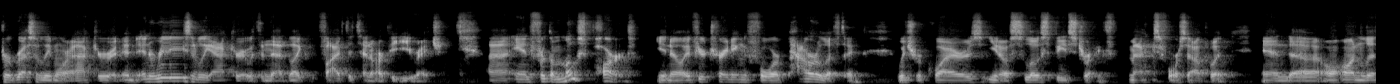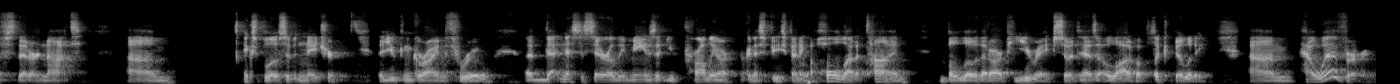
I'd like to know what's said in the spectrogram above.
progressively more accurate and, and, reasonably accurate within that like five to 10 RPE range. Uh, and for the most part, you know, if you're training for powerlifting, which requires, you know, slow speed strength, max force output, and uh, on lifts that are not um, explosive in nature that you can grind through. Uh, that necessarily means that you probably aren't going to be spending a whole lot of time below that RPE range. So it has a lot of applicability. Um, however,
